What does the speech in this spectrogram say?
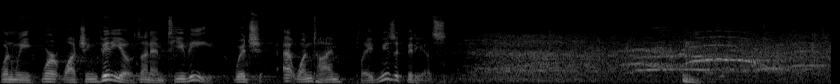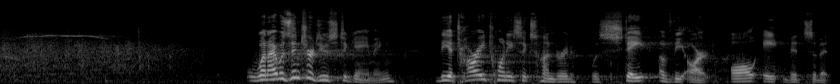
when we weren't watching videos on MTV, which at one time played music videos. when I was introduced to gaming, the Atari 2600 was state of the art, all eight bits of it.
